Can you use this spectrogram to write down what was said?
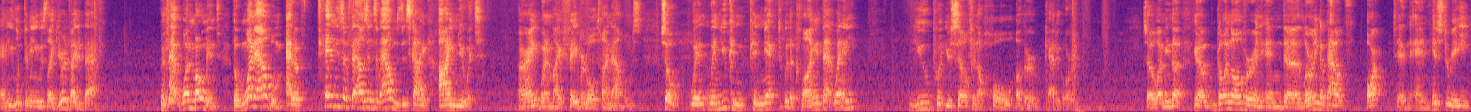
And he looked at me and he was like, You're invited back. With that one moment, the one album out of tens of thousands of albums, this guy, I knew it. All right, one of my favorite all-time albums. So when when you can connect with a client that way, you put yourself in a whole other category. So I mean, the you know, going over and and uh, learning about art and and history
